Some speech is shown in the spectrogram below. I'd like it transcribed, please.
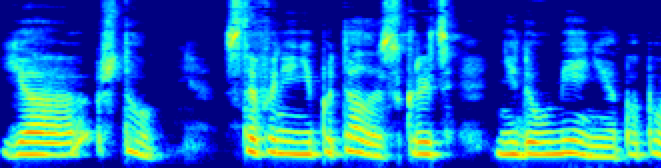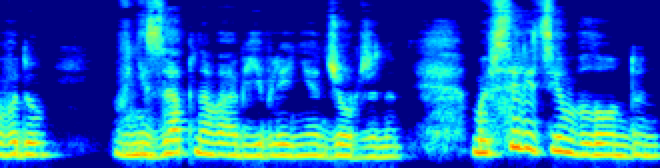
«Я... что?» Стефани не пыталась скрыть недоумение по поводу внезапного объявления Джорджина. «Мы все летим в Лондон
